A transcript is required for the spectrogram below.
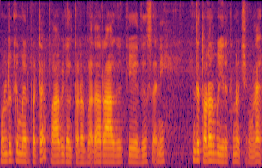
ஒன்றுக்கு மேற்பட்ட பாவிகள் தொடர்பு அதாவது ராகு கேது சனி இந்த தொடர்பு இருக்குதுன்னு வச்சுக்கோங்களேன்.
